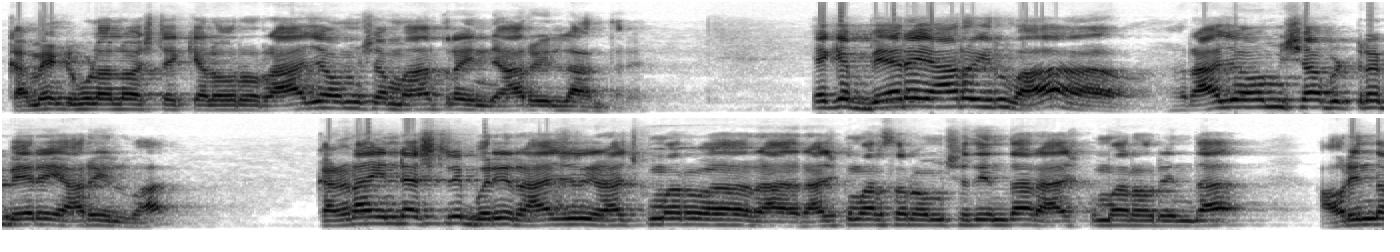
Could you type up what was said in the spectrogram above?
ಕಮೆಂಟ್ಗಳಲ್ಲೂ ಅಷ್ಟೇ ಕೆಲವರು, ರಾಜವಂಶ ಮಾತ್ರ ಇನ್ಯಾರು ಇಲ್ಲ ಅಂತಾರೆ. ಯಾಕೆ ಬೇರೆ ಯಾರು ಇಲ್ವಾ? ರಾಜವಂಶ ಬಿಟ್ಟರೆ ಬೇರೆ ಯಾರು ಇಲ್ವಾ? ಕನ್ನಡ ಇಂಡಸ್ಟ್ರಿ ಬರೀ ರಾಜ್, ರಾಜ್ಕುಮಾರ್ ರಾಜ್ಕುಮಾರ್ ಸರ್ ವಂಶದಿಂದ, ರಾಜ್ಕುಮಾರ್ ಅವರಿಂದ ಅವರಿಂದ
